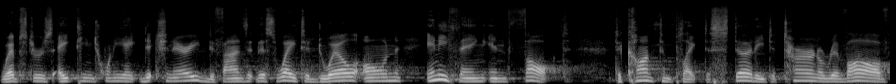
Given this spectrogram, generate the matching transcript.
Webster's 1828 dictionary defines it this way to dwell on anything in thought, to contemplate, to study, to turn or revolve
